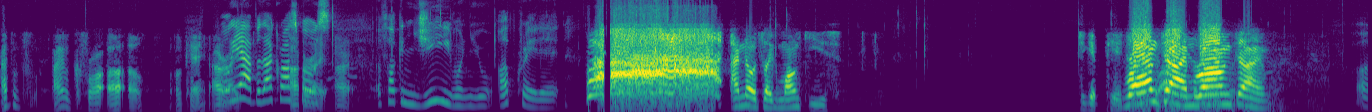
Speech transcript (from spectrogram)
I have a, I have a cro- Uh oh. Okay. All right. well, yeah, but that All crossbow right. is a fucking G when you upgrade it. I know it's like monkeys. You get PhD Wrong time, wrong time. Oh.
